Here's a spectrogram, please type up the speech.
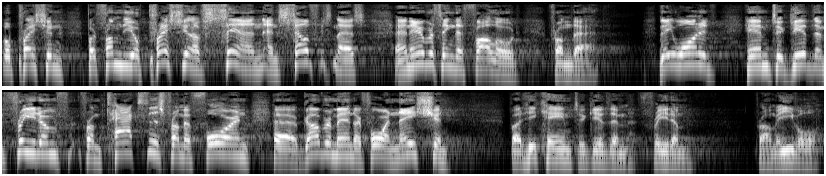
oppression, but from the oppression of sin and selfishness and everything that followed from that. They wanted him to give them freedom from taxes from a foreign uh, government or foreign nation. But he came to give them freedom from evil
